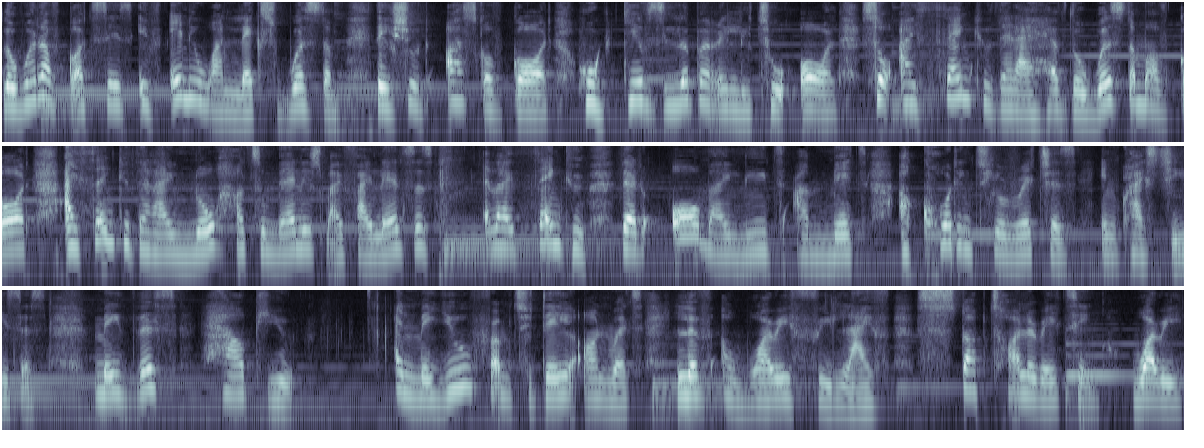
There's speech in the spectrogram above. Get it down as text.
The word of God says, if anyone lacks wisdom, they should ask of God who gives liberally to all. So I thank you that I have the wisdom of God. I thank you that I know how to manage my finances. And I thank you that all my needs are met according to your riches in Christ Jesus. May this help you. And may you from today onwards live a worry free life. Stop tolerating worry.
